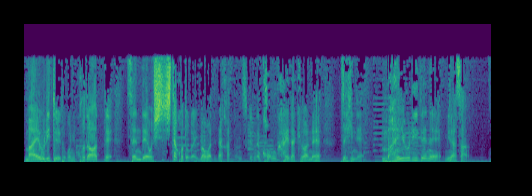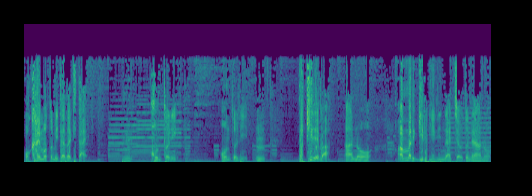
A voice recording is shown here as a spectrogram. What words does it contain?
前売りというところにこだわって宣伝をしたことが今までなかったんですけどね、今回だけはね、ぜひね、前売りでね、皆さん、お買い求めいただきたい。うん、本当に。本当に。うん。できれば、あの、あんまりギリギリになっちゃうとね、あの、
